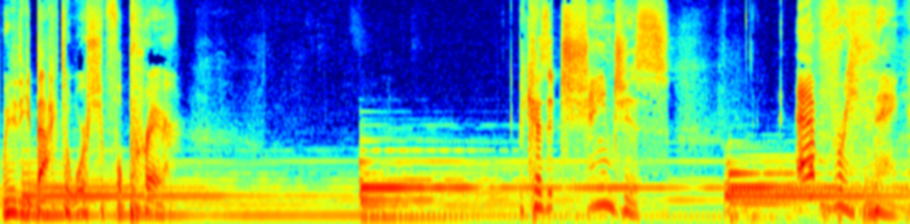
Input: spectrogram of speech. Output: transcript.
We need to get back to worshipful prayer because it changes everything.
